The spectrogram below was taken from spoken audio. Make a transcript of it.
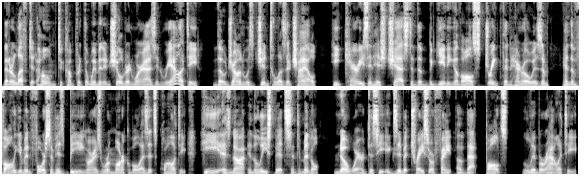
that are left at home to comfort the women and children, whereas in reality, though John was gentle as a child, he carries in his chest the beginning of all strength and heroism, and the volume and force of his being are as remarkable as its quality. He is not in the least bit sentimental. Nowhere does he exhibit trace or feint of that false liberality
